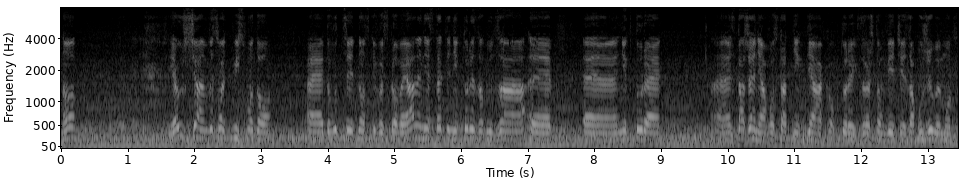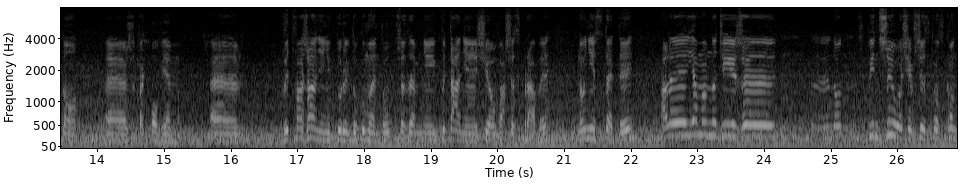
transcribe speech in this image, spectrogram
No, ja już chciałem wysłać pismo do e, dowódcy jednostki wojskowej, ale niestety niektóre, e, e, niektóre zdarzenia w ostatnich dniach, o których zresztą wiecie, zaburzyły mocno, e, że tak powiem, e, wytwarzanie niektórych dokumentów przeze mnie i pytanie się o wasze sprawy. No niestety, ale ja mam nadzieję, że e, no, spiętrzyło się wszystko, skąd,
